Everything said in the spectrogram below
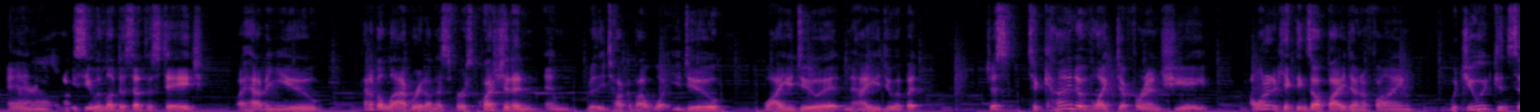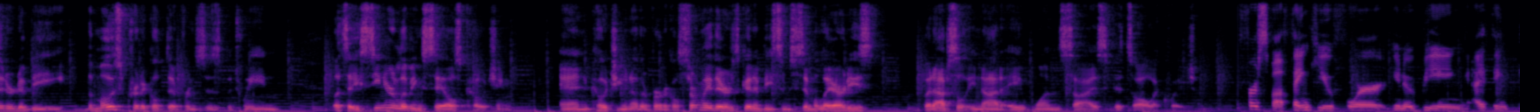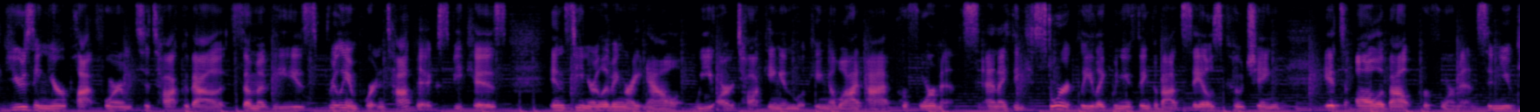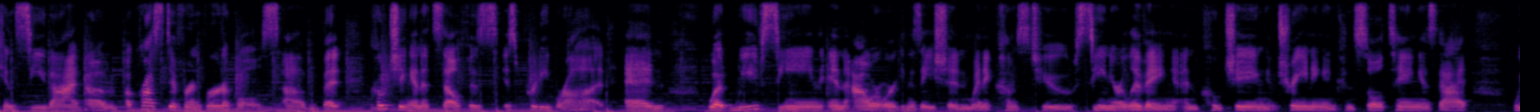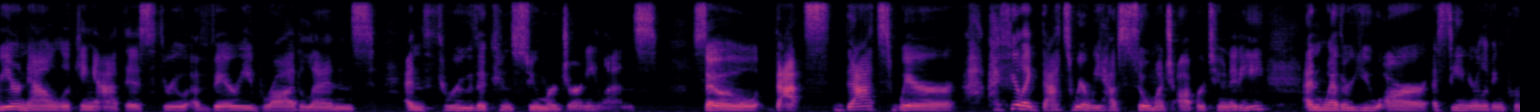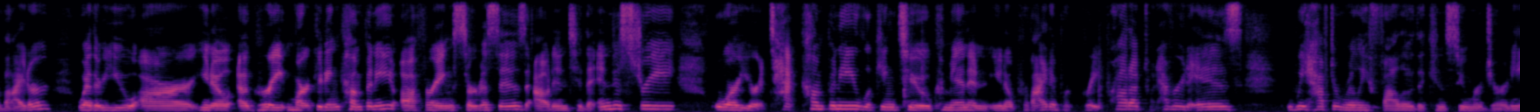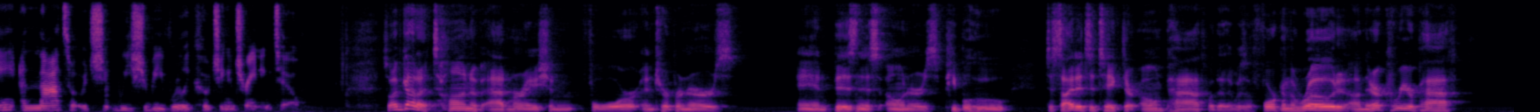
And right. obviously, would love to set the stage by having you kind of elaborate on this first question and, and really talk about what you do, why you do it, and how you do it. But just to kind of like differentiate, I wanted to kick things off by identifying what you would consider to be the most critical differences between, let's say, senior living sales coaching and coaching in other verticals. Certainly, there's going to be some similarities but absolutely not a one size fits all equation first of all thank you for you know being i think using your platform to talk about some of these really important topics because in senior living right now we are talking and looking a lot at performance. And i think historically like when you think about sales coaching it's all about performance. And you can see that um, across different verticals. Um, but coaching in itself is is pretty broad. And what we've seen in our organization when it comes to senior living and coaching and training and consulting is that we are now looking at this through a very broad lens and through the consumer journey lens. So that's that's where I feel like that's where we have so much opportunity and whether you are a senior living provider, whether you are, you know, a great marketing company offering services out into the industry or you're a tech company looking to come in and, you know, provide a great product, whatever it is, we have to really follow the consumer journey and that's what we should, we should be really coaching and training to. So I've got a ton of admiration for entrepreneurs and business owners, people who decided to take their own path, whether there was a fork in the road on their career path,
